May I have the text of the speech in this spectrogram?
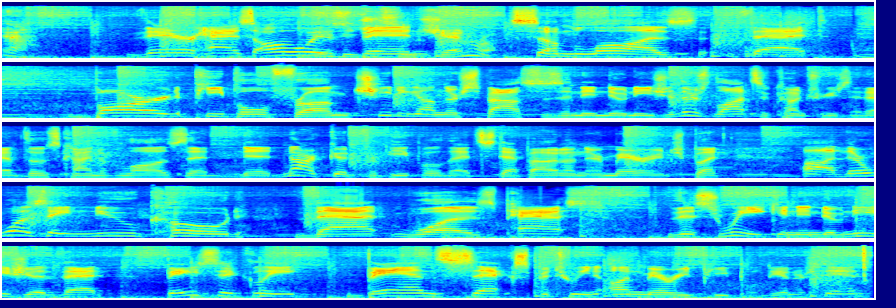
Yeah. There has always Maybe just in been general. some laws that barred people from cheating on their spouses in Indonesia. There's lots of countries that have those kind of laws that, that aren't good for people that step out on their marriage. But uh, there was a new code that was passed this week in Indonesia that basically bans sex between unmarried people. Do you understand?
